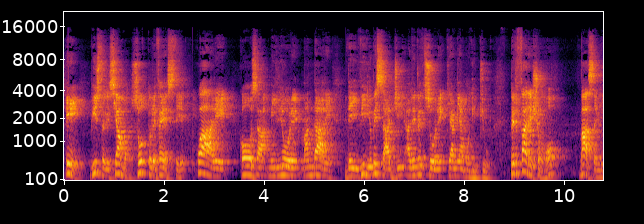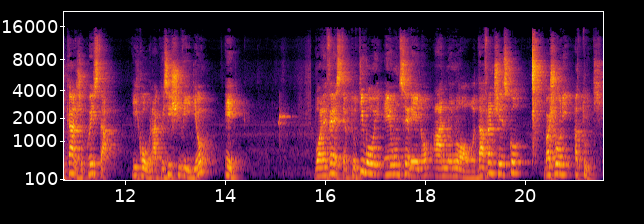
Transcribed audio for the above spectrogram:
e visto che siamo sotto le feste quale cosa migliore mandare dei video messaggi alle persone che amiamo di più? Per fare ciò basta cliccare su questa icona acquisisci video e buone feste a tutti voi e un sereno anno nuovo. Da Francesco bacioni a tutti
